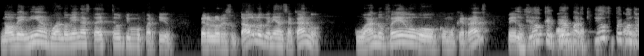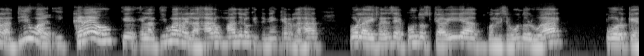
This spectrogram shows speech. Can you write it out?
no venían jugando bien hasta este último partido, pero los resultados los venían sacando, jugando feo o como querrás, pero... Y creo que el peor partido fue contra la Antigua, y creo que el Antigua relajaron más de lo que tenían que relajar, por la diferencia de puntos que había con el segundo lugar, porque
